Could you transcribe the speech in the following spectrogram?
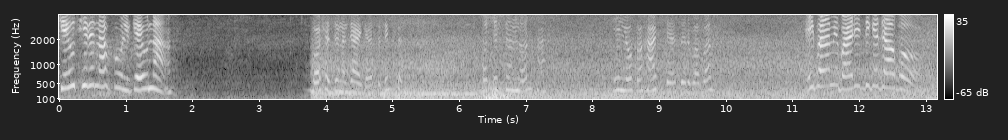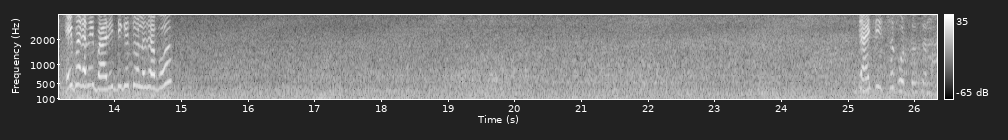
কেউ ছিঁড়ে না ফুল, কেউ না। বসার জন্য জায়গা আছে, দেখছেন? কত সুন্দর। এই লোক হাঁটতে আছে বাবা। এইবার আমি বাড়ির দিকে যাব। এইবার আমি বাড়ির দিকে চলে যাব। যাইতে ইচ্ছা করতেছে না।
